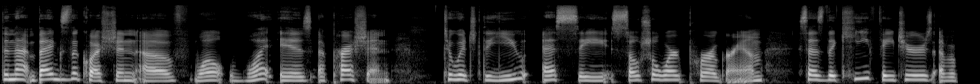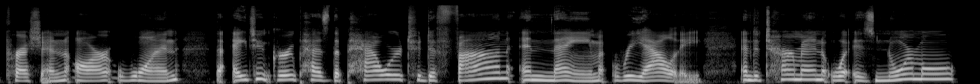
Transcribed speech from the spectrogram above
Then that begs the question of well, what is oppression? To which the USC social work program says the key features of oppression are one, the agent group has the power to define and name reality and determine what is normal,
